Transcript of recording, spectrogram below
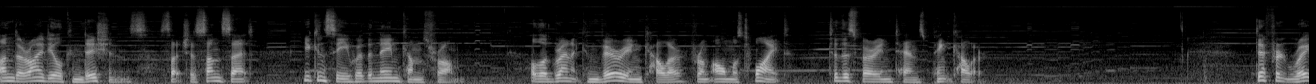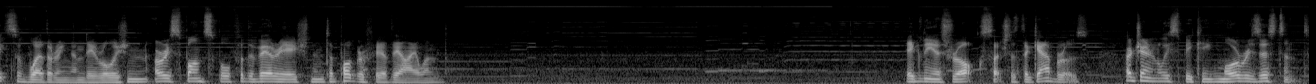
Under ideal conditions, such as sunset, you can see where the name comes from, although granite can vary in colour from almost white to this very intense pink colour. Different rates of weathering and erosion are responsible for the variation in topography of the island. Igneous rocks such as the gabbros are generally speaking more resistant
